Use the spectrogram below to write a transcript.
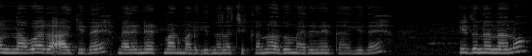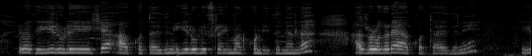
ಒನ್ ಅವರ್ ಆಗಿದೆ. ಮ್ಯಾರಿನೇಟ್ ಮಾಡಿ ಮಡಗಿದ್ನಲ್ಲ ಚಿಕನ್ನು, ಅದು ಮ್ಯಾರಿನೇಟ್ ಆಗಿದೆ. ಇದನ್ನು ನಾನು ಇವಾಗ ಈರುಳ್ಳಿಗೆ ಹಾಕೋತಾ ಇದ್ದೀನಿ. ಈರುಳ್ಳಿ ಫ್ರೈ ಮಾಡ್ಕೊಂಡಿದ್ದೀನಲ್ಲ ಅದರೊಳಗಡೆ ಹಾಕೋತಾ ಇದ್ದೀನಿ. ಈ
